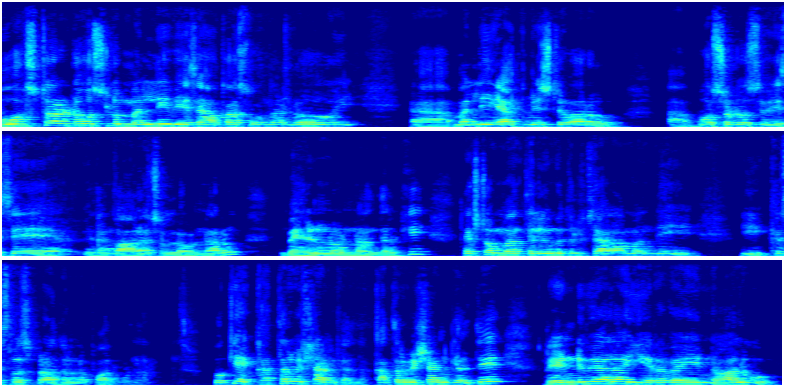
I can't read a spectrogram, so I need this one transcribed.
booster డోసులు మళ్ళీ వేసే అవకాశం ఉందండు? మళ్ళీ హెల్త్ మినిస్టర్ వారు బూస్టర్ డోసు వేసే విధంగా ఆలోచనలో ఉన్నారు బెహ్రెన్లో ఉన్న అందరికీ. నెక్స్ట్ మన తెలుగు మిత్రులు చాలామంది ఈ క్రిస్మస్ ప్రార్థనలో పాల్గొన్నారు. ఓకే ఖతర్ విషయానికి వెళ్దాం. ఖతర్ విషయానికి వెళ్తే రెండు వేల ఇరవై నాలుగు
